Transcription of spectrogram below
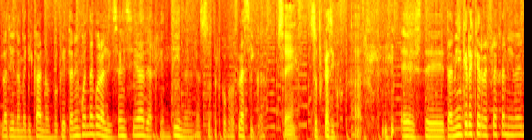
latinoamericano, porque también cuentan con la licencia de Argentina, la Supercopa Clásica, Sí. Superclásico. Claro. Este, ¿También crees que refleja a nivel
